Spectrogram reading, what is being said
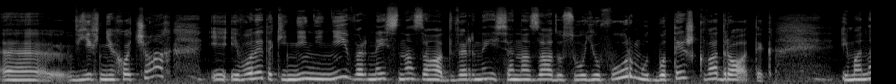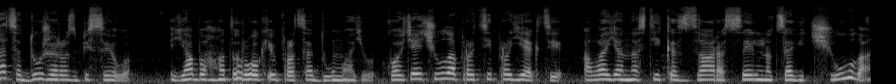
е, в їхніх очах, і, і вони такі: ні-ні ні, вернись назад, вернися назад у свою форму, бо ти ж квадратик. І мене це дуже розбісило. Я багато років про це думаю. Хоча й чула про ці проєкції, але я настільки зараз сильно це відчула.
